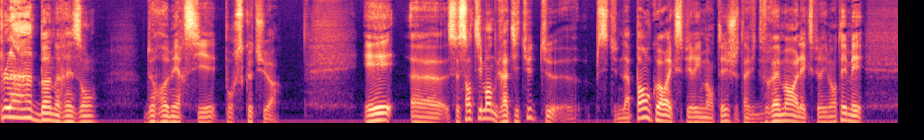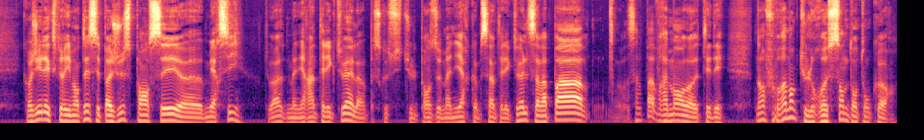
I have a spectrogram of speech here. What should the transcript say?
plein de bonnes raisons de remercier pour ce que tu as. Et euh, ce sentiment de gratitude, si tu ne l'as pas encore expérimenté, je t'invite vraiment à l'expérimenter. Mais quand j'ai l'expérimenter, c'est pas juste penser euh, merci, de manière intellectuelle, hein, parce que si tu le penses de manière comme ça intellectuelle, ça va pas, ça va pas vraiment euh, t'aider. Non, il faut vraiment que tu le ressentes dans ton corps.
